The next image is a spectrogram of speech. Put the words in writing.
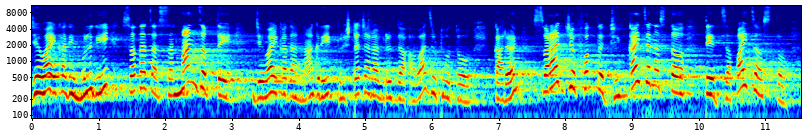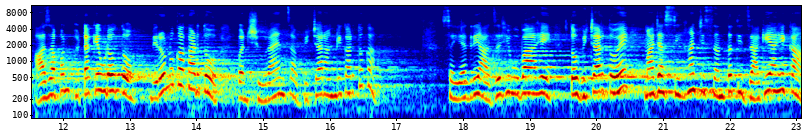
जेव्हा एखादी मुलगी स्वतःचा सन्मान जपते जेव्हा एखादा नागरिक भ्रष्टाचाराविरुद्ध आवाज उठवतो कारण स्वराज्य फक्त जिंकायचं नसतं ते जपायचं असतं. आज आपण फटाके उडवतो मिरवणुका काढतो पण शिवरायांचा विचार अंगीकारतो का? सह्याद्री आजही उभा आहे. तो विचारतोय माझ्या सिंहाची संतती जागी आहे का?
